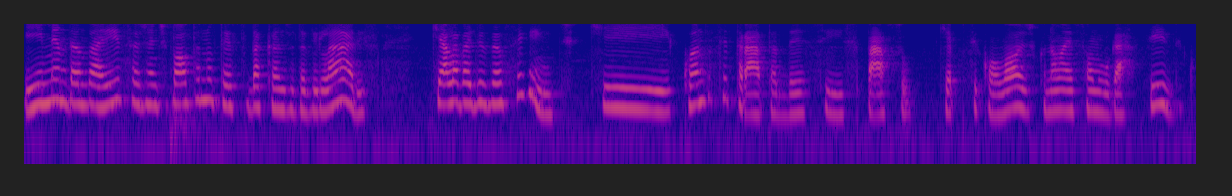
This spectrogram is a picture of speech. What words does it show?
E emendando a isso, a gente volta no texto da Cândida Vilares, que ela vai dizer o seguinte, que quando se trata desse espaço que é psicológico, não é só um lugar físico,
